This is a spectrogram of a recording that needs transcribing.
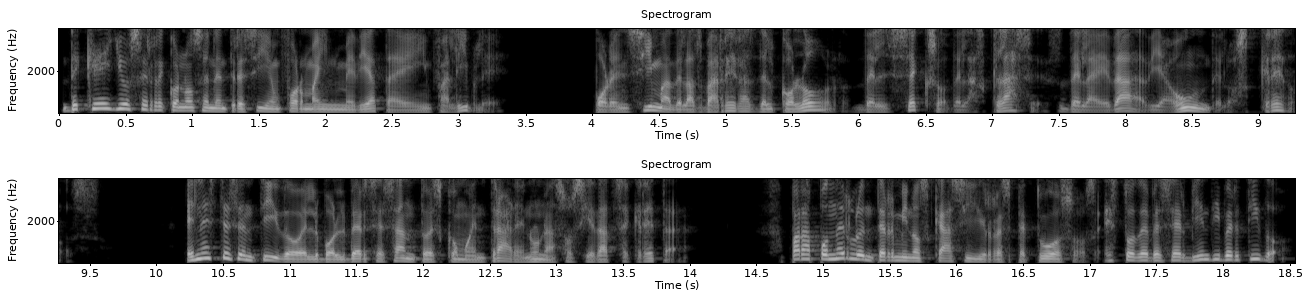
de que ellos se reconocen entre sí en forma inmediata e infalible, por encima de las barreras del color, del sexo, de las clases, de la edad y aún de los credos. En este sentido, el volverse santo es como entrar en una sociedad secreta. Para ponerlo en términos casi irrespetuosos, esto debe ser bien divertido.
